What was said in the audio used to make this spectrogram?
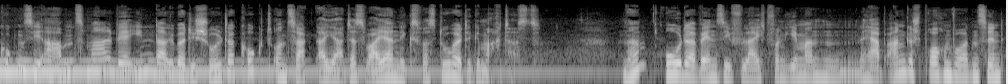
Gucken Sie abends mal, wer Ihnen da über die Schulter guckt und sagt, ah ja, das war ja nichts, was du heute gemacht hast. Ne? Oder wenn Sie vielleicht von jemandem herb angesprochen worden sind,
